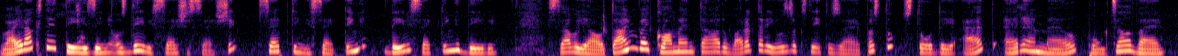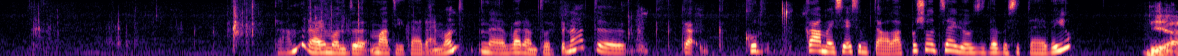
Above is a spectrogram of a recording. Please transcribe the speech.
vai rakstiet īsiņu uz 266, 77, 272. Savu jautājumu vai komentāru varat arī uzrakstīt uz e-pastu studija at rml.lv. Tā, Raimonda, mācītāja Raimonda, varam turpināt. Kā, kur, kā mēs iesim tālāk pa šo ceļu uz debesu tēviju? Jā,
